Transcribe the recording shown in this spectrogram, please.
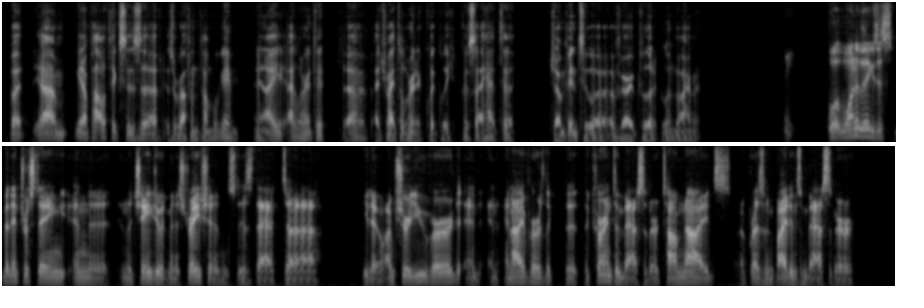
but um, you know, politics is a is a rough and tumble game, and I I learned it. Uh, I tried to learn it quickly because I had to jump into a, a, very political environment. Well, one of the things that's been interesting in the in the change of administrations is that uh, you know I'm sure you've heard and and, and I've heard the, the, the current ambassador Tom Nides, uh, President Biden's ambassador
